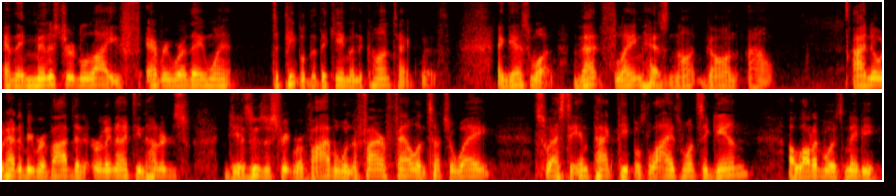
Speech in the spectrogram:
and they ministered life everywhere they went to people that they came into contact with. And guess what? That flame has not gone out. I know it had to be revived in the early 1900s, the Azusa Street revival, when the fire fell in such a way so as to impact people's lives once again. A lot of it was maybe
